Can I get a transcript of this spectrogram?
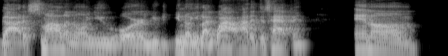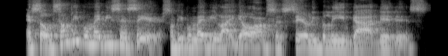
God is smiling on you, or you, you know, you're like, wow, how did this happen? And um, and so some people may be sincere. Some people may be like, yo, I'm sincerely believe God did this.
